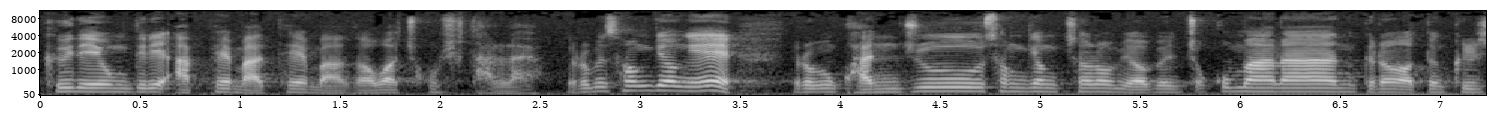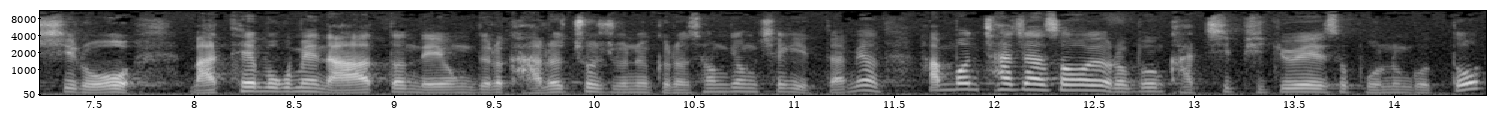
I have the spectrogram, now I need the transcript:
그 내용들이 앞에 마태 마가와 조금씩 달라요. 여러분 성경에 여러분 관주 성경처럼 여러분 조그만한 그런 어떤 글씨로 마태복음에 나왔던 내용들을 가르쳐 주는 그런 성경책이 있다면 한번 찾아서 여러분 같이 비교해서 보는 것도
